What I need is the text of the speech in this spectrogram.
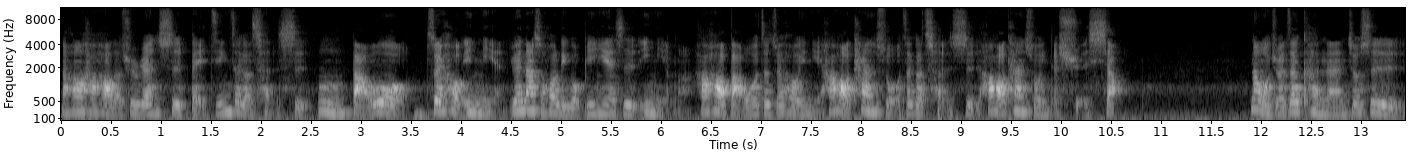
然后好好的去认识北京这个城市，嗯，把握最后一年，因为那时候离我毕业是一年嘛，好好把握这最后一年，好好探索这个城市，好好探索你的学校。那我觉得这可能就是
